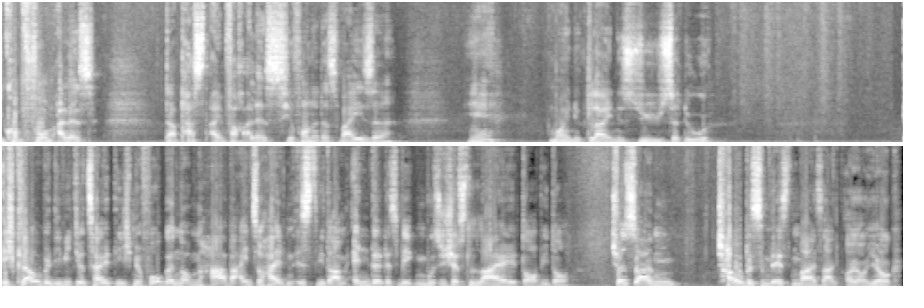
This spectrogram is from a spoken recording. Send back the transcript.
die Kopfform, alles. Da passt einfach alles. Hier vorne das Weiße. Yeah? Meine kleine Süße, du. Ich glaube, die Videozeit, die ich mir vorgenommen habe einzuhalten, ist wieder am Ende. Deswegen muss ich es leider wieder Tschüss sagen. Ciao, bis zum nächsten Mal, sagt euer Jörg.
